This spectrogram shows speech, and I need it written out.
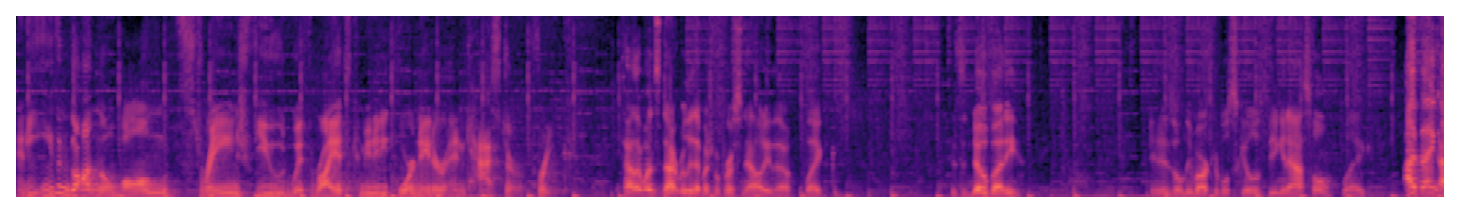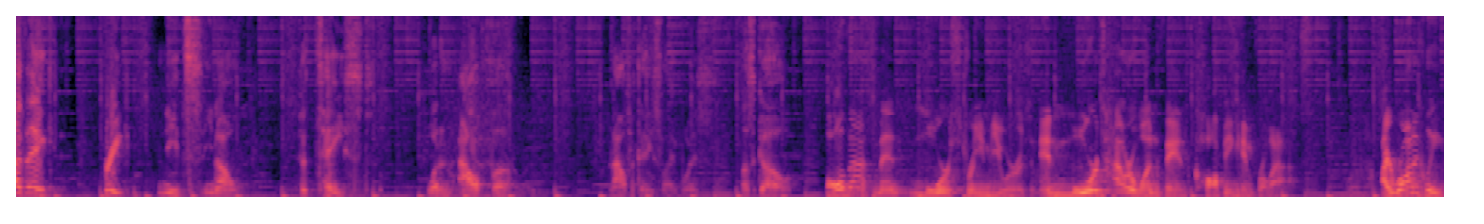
and he even got in a long, strange feud with Riot's community coordinator and caster, Freak. Tyler One's not really that much of a personality though. Like, he's a nobody. And his only marketable skill is being an asshole. Like, I think I think Freak needs, you know, to taste what an alpha an alpha tastes like, boys. Let's go. All that meant more stream viewers and more Tyler One fans copying him for laughs. Ironically,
